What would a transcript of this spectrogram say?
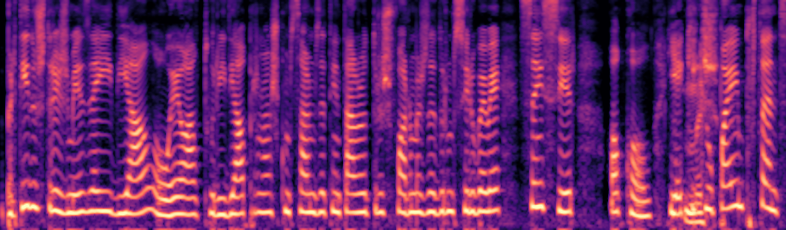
a partir dos três meses é ideal ou é a altura ideal para nós começarmos a tentar outras formas de adormecer o bebê sem ser ao colo. E é aqui Mas... que o pai é importante.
